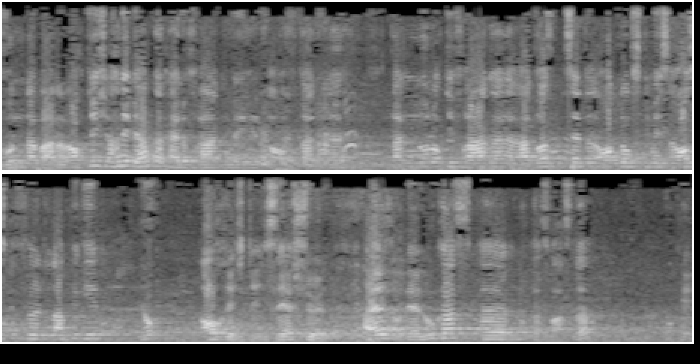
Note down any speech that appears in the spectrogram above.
Wunderbar. Dann auch dich. Ach nee, wir haben gar keine Fragen mehr hier drauf. Dann, äh, dann nur noch die Frage, äh, du hast den Zettel ordnungsgemäß ausgefüllt und abgegeben? Jo. Auch richtig, sehr schön. Also, der Lukas, äh, Lukas war's, ne? Okay.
